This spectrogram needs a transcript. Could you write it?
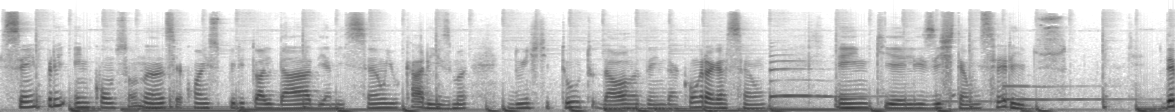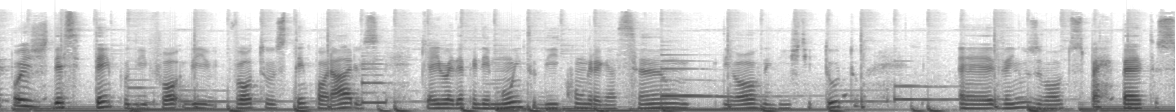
sempre em consonância com a espiritualidade, a missão e o carisma do instituto, da ordem, da congregação em que eles estão inseridos. Depois desse tempo de, vo de votos temporários, que aí vai depender muito de congregação, de ordem, de instituto, é, vem os votos perpétuos,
